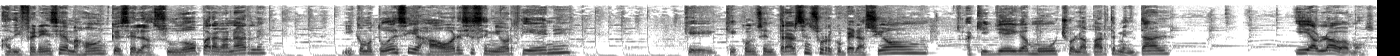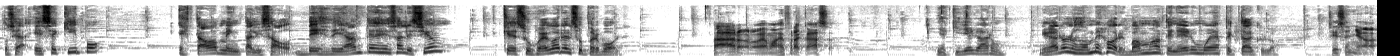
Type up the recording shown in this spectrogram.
A diferencia de Mahomes que se la sudó para ganarle. Y como tú decías, ahora ese señor tiene que, que concentrarse en su recuperación. Aquí llega mucho la parte mental. Y hablábamos, o sea, ese equipo estaba mentalizado desde antes de esa lesión que su juego era el Super Bowl. Claro, lo demás es fracaso. Y aquí llegaron. Llegaron los dos mejores. Vamos a tener un buen espectáculo. Sí, señor.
